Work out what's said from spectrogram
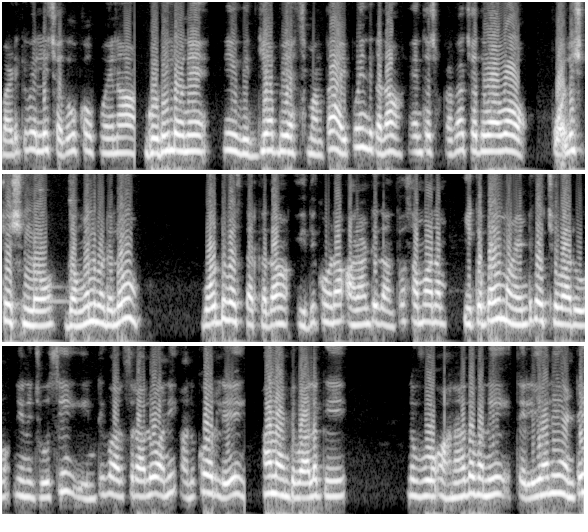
బడికి వెళ్ళి చదువుకోకపోయినా గుడిలోనే నీ విద్యాభ్యాసం అంతా అయిపోయింది కదా. ఎంత చక్కగా చదివావో. పోలీస్ స్టేషన్లో దొంగల మెడలో బోర్డు వేస్తారు కదా. ఇది కూడా అలాంటి దాంతో సమానం. ఇకపై మా ఇంటికి వచ్చేవారు నేను చూసి ఇంటి వారసురాలు అని అనుకోరులే. అలాంటి వాళ్ళకి నువ్వు అనాథవని తెలియాలి అంటే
